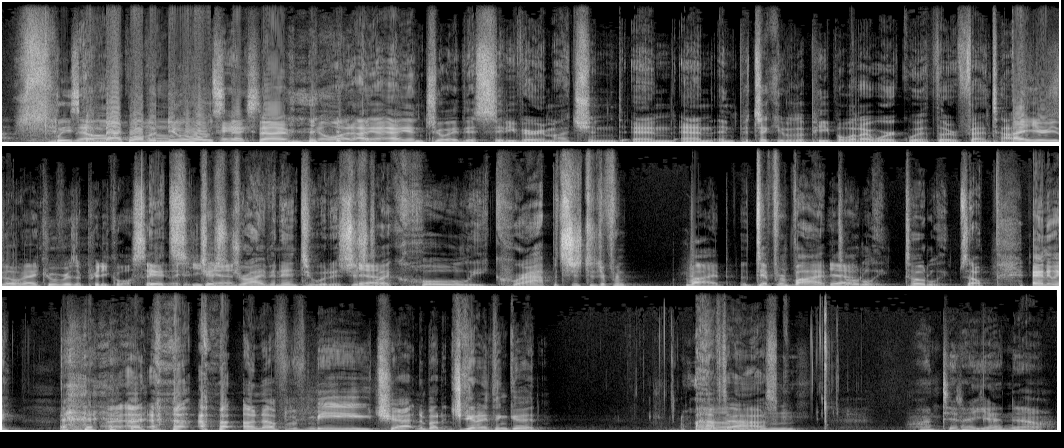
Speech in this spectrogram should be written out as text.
Please come No, back. We'll have a new host Hey, next time. You know what? I, I enjoy this city very much, and and and in particular, the people that I work with are fantastic. I hear you though. Vancouver's a pretty cool city. It's Like, just can't- driving into it is just Yeah. like holy crap! It's just a different vibe. a different vibe. Yeah. Totally, totally. So anyway, enough of me chatting about it. Did you get anything good? I have to um, ask. What did I get now?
